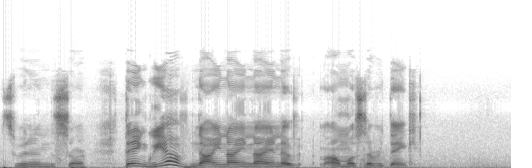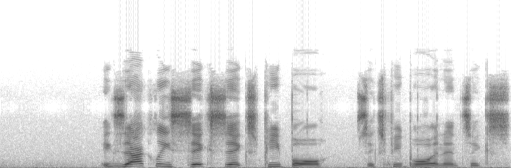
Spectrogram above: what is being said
it's been in the storm. Dang, we have 999 of almost everything. Exactly six, six people. Six people and then six.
